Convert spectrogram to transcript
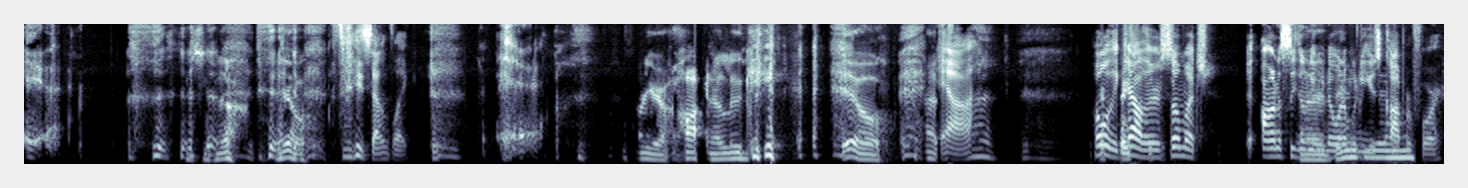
Ew. That's what he sounds like. Oh, you're hawking a loogie. Ew. Yeah. Holy cow! There's so much. I honestly don't Uh, even know what I'm going to use thank copper for.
